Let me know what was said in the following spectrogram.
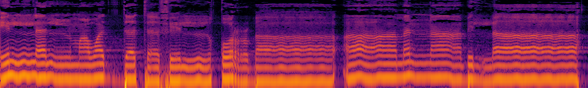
إلا المودة في القربى. آمنا بالله.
